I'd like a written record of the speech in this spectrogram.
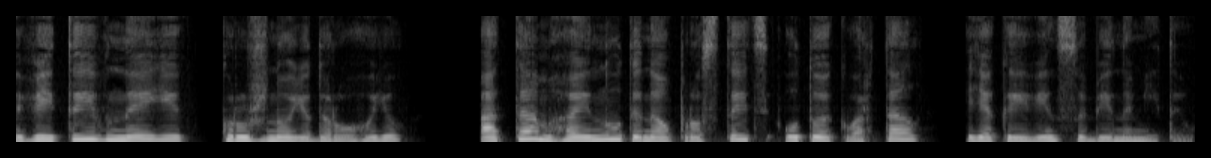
війти в неї кружною дорогою, а там гайнути навпростець у той квартал, який він собі намітив.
